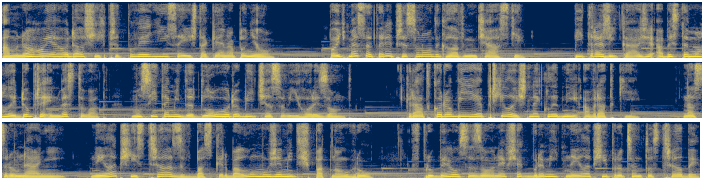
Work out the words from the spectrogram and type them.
a mnoho jeho dalších předpovědí se již také naplnilo. Pojďme se tedy přesunout k hlavní části. Peter říká, že abyste mohli dobře investovat, musíte mít dlouhodobý časový horizont. Krátkodobý je příliš neklidný a vratký. Na srovnání, nejlepší střelec v basketbalu může mít špatnou hru. V průběhu sezóny však bude mít nejlepší procento střelby.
